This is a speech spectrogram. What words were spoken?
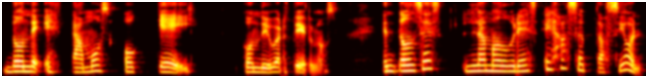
donde estamos ok con divertirnos. Entonces, la madurez es aceptación.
